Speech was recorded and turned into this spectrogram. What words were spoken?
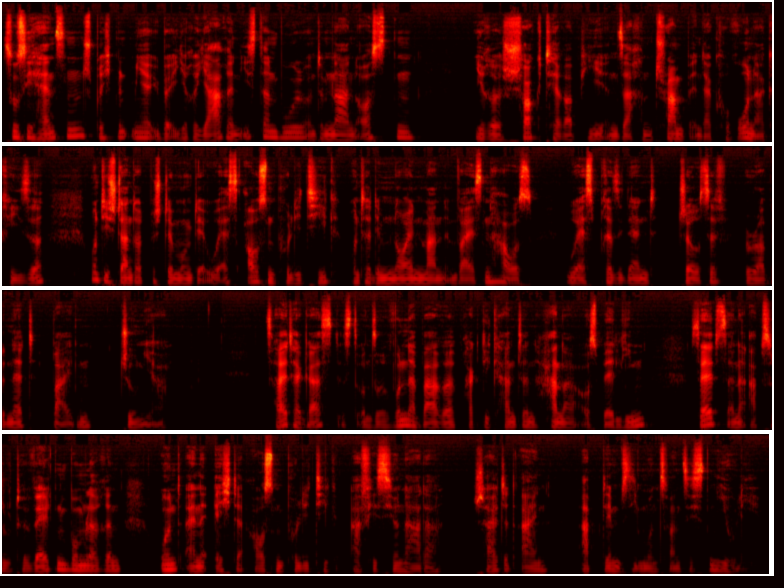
Susie Hansen spricht mit mir über ihre Jahre in Istanbul und im Nahen Osten, ihre Schocktherapie in Sachen Trump in der Corona-Krise und die Standortbestimmung der US-Außenpolitik unter dem neuen Mann im Weißen Haus, US-Präsident Joseph Robinette Biden Jr. Zweiter Gast ist unsere wunderbare Praktikantin Hannah aus Berlin, selbst eine absolute Weltenbummlerin und eine echte Außenpolitik-Afficionada. Schaltet ein ab dem 27. Juli.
